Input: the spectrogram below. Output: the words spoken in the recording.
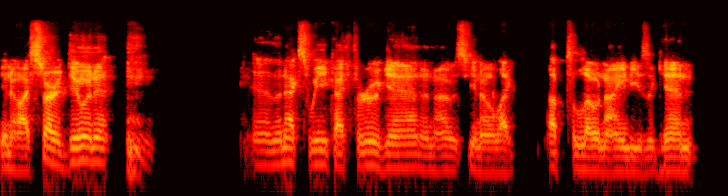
you know, I started doing it, and the next week I threw again, and I was, you know, like up to low 90s again,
